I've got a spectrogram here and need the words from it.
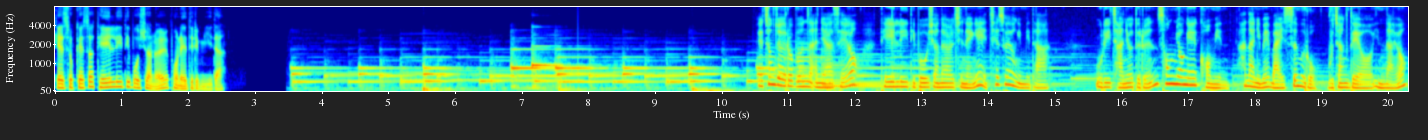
계속해서 Daily Devotion을 보내드립니다. 애청자 여러분 안녕하세요. Daily Devotional 진행의 최소영입니다. 우리 자녀들은 성령의 검인 하나님의 말씀으로 무장되어 있나요?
